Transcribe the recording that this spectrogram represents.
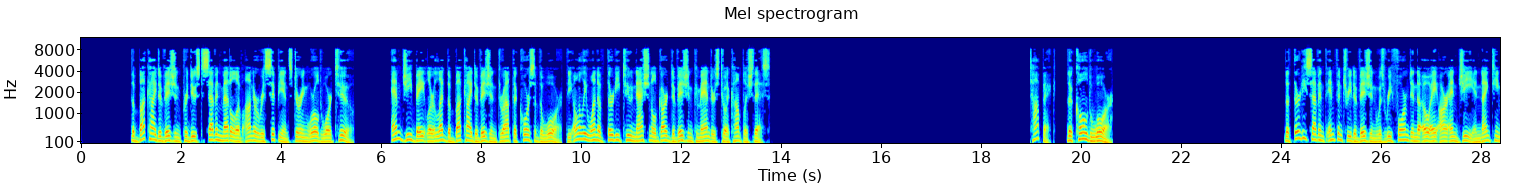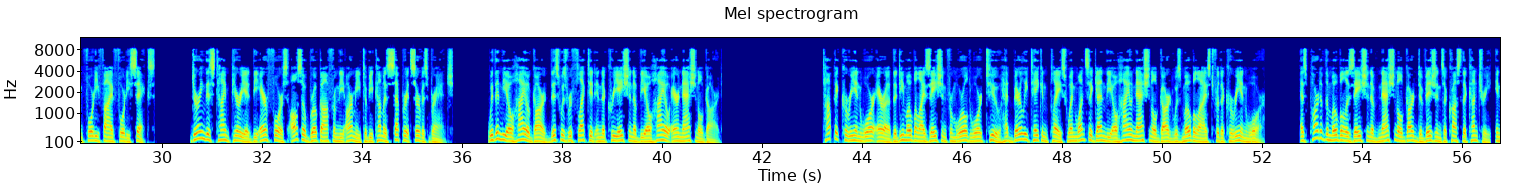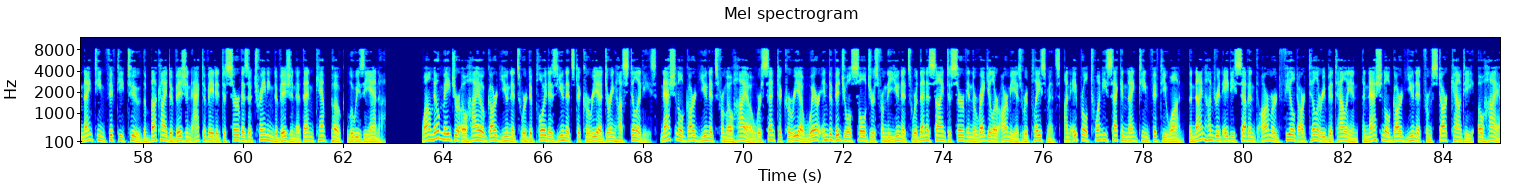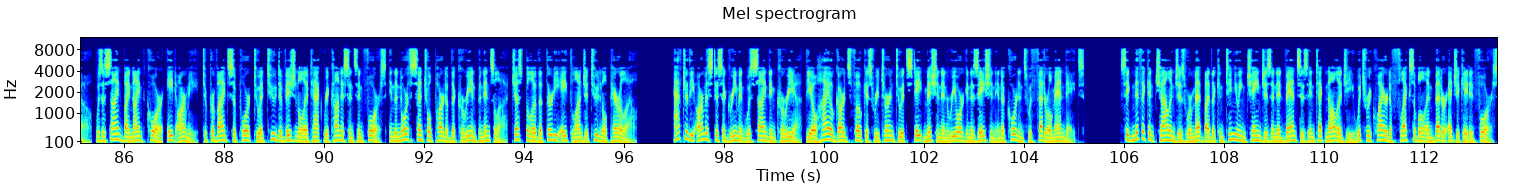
The Buckeye Division produced seven Medal of Honor recipients during World War II. M. G. Beitler led the Buckeye Division throughout the course of the war, the only one of 32 National Guard Division commanders to accomplish this. The Cold War The 37th Infantry Division was reformed in the OARNG in 1945–46. During this time period the Air Force also broke off from the Army to become a separate service branch. Within the Ohio Guard this was reflected in the creation of the Ohio Air National Guard. Topic Korean War era The demobilization from World War II had barely taken place when once again the Ohio National Guard was mobilized for the Korean War. As part of the mobilization of National Guard divisions across the country, in 1952 the Buckeye Division activated to serve as a training division at then Camp Polk, Louisiana. While no major Ohio Guard units were deployed as units to Korea during hostilities, National Guard units from Ohio were sent to Korea where individual soldiers from the units were then assigned to serve in the regular army as replacements. On April 22, 1951, the 987th Armored Field Artillery Battalion, a National Guard unit from Stark County, Ohio, was assigned by 9th Corps, 8th Army, to provide support to a two-divisional attack reconnaissance in force in the north-central part of the Korean peninsula Just below the 38th longitudinal parallel. After the armistice agreement was signed in Korea, the Ohio Guard's focus returned to its state mission and reorganization in accordance with federal mandates. Significant challenges were met by the continuing changes and advances in technology which required a flexible and better educated force.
